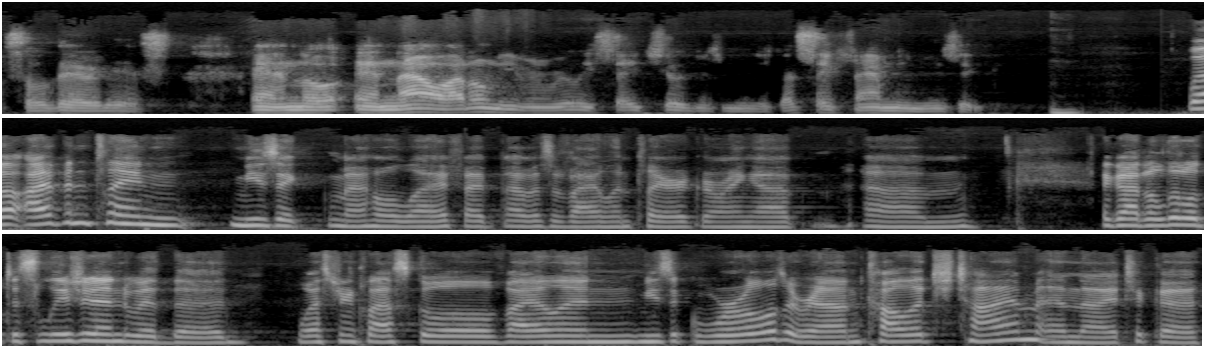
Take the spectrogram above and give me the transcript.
So there it is. And uh, and now I don't even really say children's music. I say family music. Well, I've been playing music my whole life. I, I was a violin player growing up. Um, I got a little disillusioned with the Western classical violin music world around college time, and I took a,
